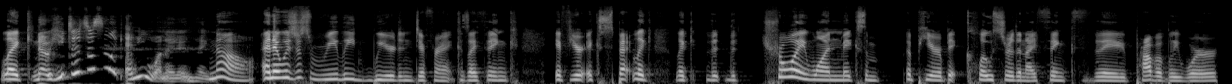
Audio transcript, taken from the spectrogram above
Like no, he just doesn't like anyone. I don't think. No, and it was just really weird and different because I think if you're expect like like the the Troy one makes him appear a bit closer than I think they probably were.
